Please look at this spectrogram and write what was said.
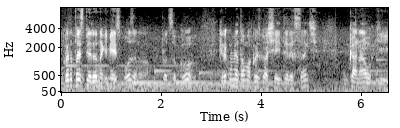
Enquanto eu estou esperando aqui minha esposa no, no Pronto Socorro, queria comentar uma coisa que eu achei interessante. Um canal que,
